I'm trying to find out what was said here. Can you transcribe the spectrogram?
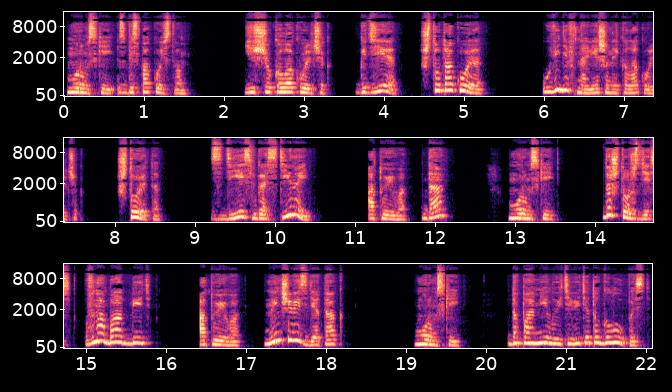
Муромский с беспокойством. «Еще колокольчик. Где? Что такое?» Увидев навешанный колокольчик. «Что это? Здесь, в гостиной?» Атуева. «Да». Муромский. «Да что ж здесь, в набат бить?» Атуева. «Нынче везде так». Муромский. «Да помилуйте, ведь это глупость.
